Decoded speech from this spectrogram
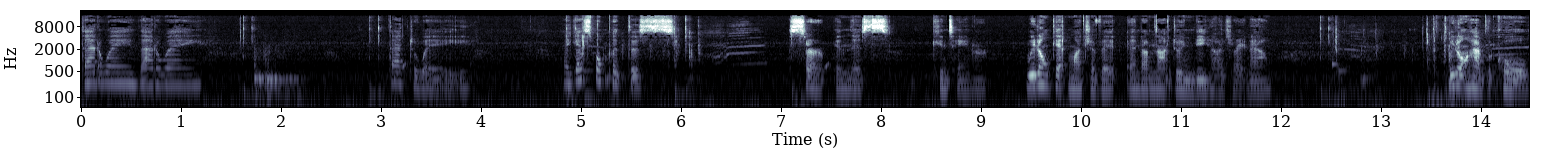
That away, that away, that away. I guess we'll put this syrup in this container. We don't get much of it, and I'm not doing beehives right now. We don't have the coal,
